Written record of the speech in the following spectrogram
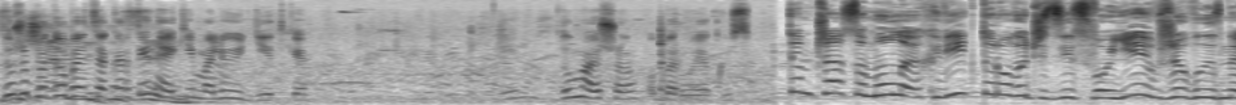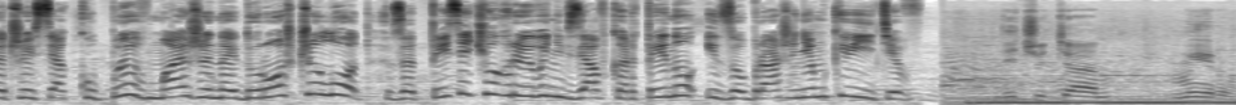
Дуже подобаються картини, які малюють дітки. Думаю, що оберу якусь. Тим часом Олег Вікторович зі своєю вже визначився. Купив майже найдорожчий лот. За тисячу гривень взяв картину із зображенням квітів. відчуття миру,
